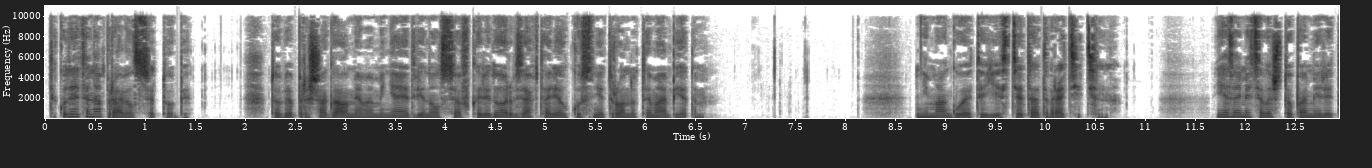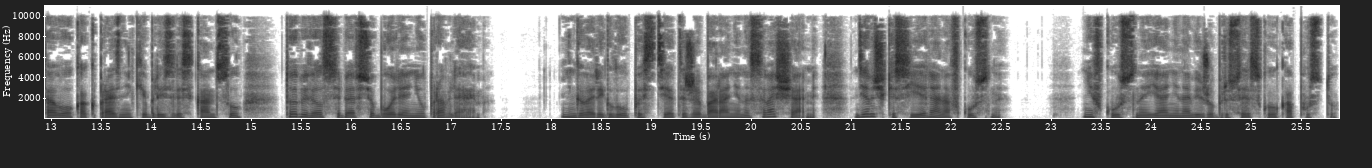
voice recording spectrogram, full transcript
«Ты куда это направился, Тоби?» Тоби прошагал мимо меня и двинулся в коридор, взяв тарелку с нетронутым обедом. «Не могу это есть, это отвратительно». Я заметила, что по мере того, как праздники близились к концу, Тоби вел себя все более неуправляемо. «Не говори глупости, это же баранина с овощами. Девочки съели, она вкусная». «Невкусная, я ненавижу брюссельскую капусту.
